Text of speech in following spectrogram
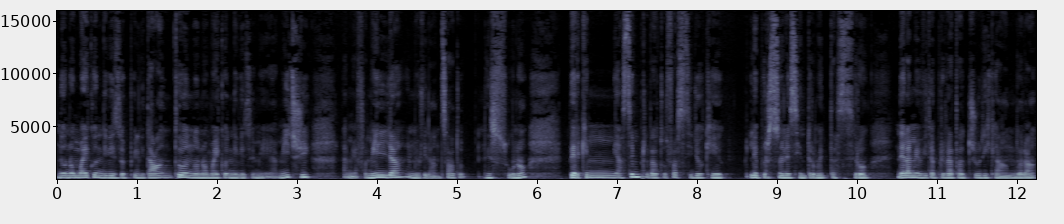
non ho mai condiviso più di tanto, non ho mai condiviso i miei amici, la mia famiglia, il mio fidanzato, nessuno, perché mi ha sempre dato fastidio che le persone si intromettessero nella mia vita privata giudicandola,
